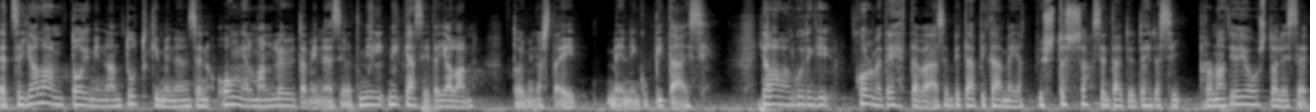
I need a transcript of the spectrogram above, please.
että se jalan toiminnan tutkiminen, sen ongelman löytäminen siellä, että mikä siitä jalan toiminnasta ei mene niin kuin pitäisi. Jalalla on kuitenkin kolme tehtävää. Sen pitää pitää meidät pystössä. Sen täytyy tehdä se pronaatiojousto, eli se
